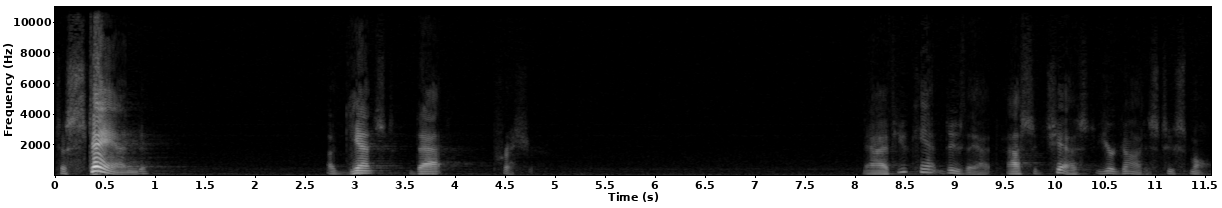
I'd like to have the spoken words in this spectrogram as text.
to stand against that pressure. Now, if you can't do that, I suggest your God is too small.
